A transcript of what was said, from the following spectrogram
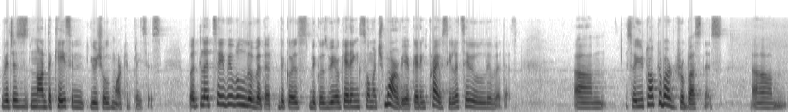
which is not the case in usual marketplaces. But let's say we will live with it because, because we are getting so much more, we are getting privacy. Let's say we will live with it. Um, so you talked about robustness. Um,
